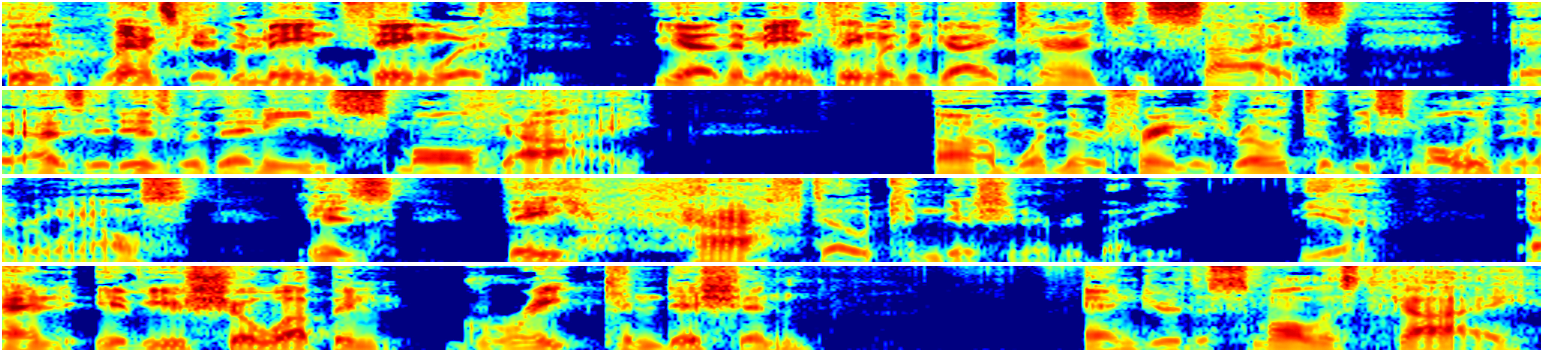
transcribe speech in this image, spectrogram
the, the Landscaping. The main thing with yeah, the main thing with a guy Terrence's size, as it is with any small guy, um, when their frame is relatively smaller than everyone else, is they have to out condition everybody. Yeah. And if you show up in great condition and you're the smallest guy,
